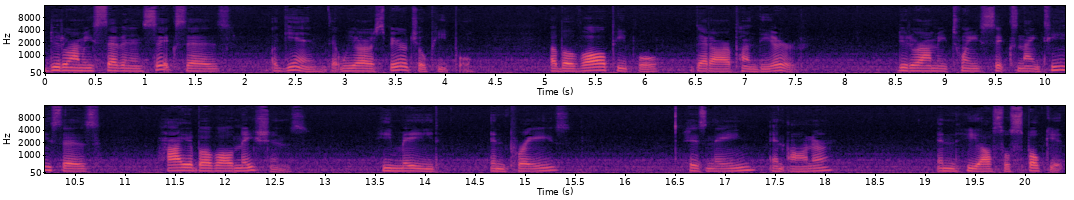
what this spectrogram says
Deuteronomy 7 and 6 says, again, that we are a spiritual people, above all people that are upon the earth. Deuteronomy 26 19 says, High above all nations, he made in praise his name and honor, and he also spoke it.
